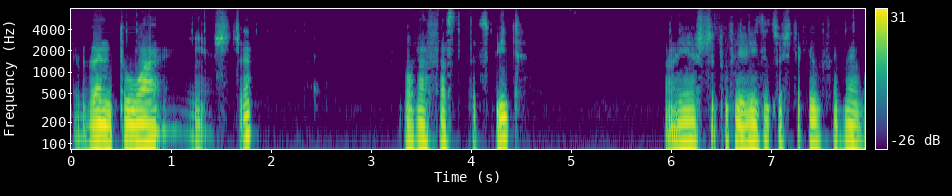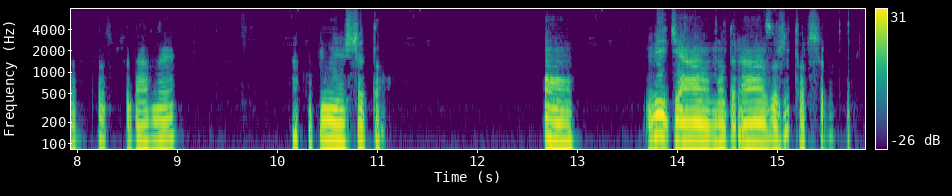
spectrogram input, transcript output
ewentualnie jeszcze. Bo ma fast speed. Ale jeszcze tutaj widzę coś takiego fajnego. To sprzedamy. A kupimy jeszcze to. O! Wiedziałem od razu, że to trzeba kupić.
